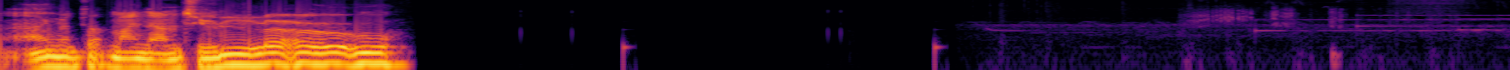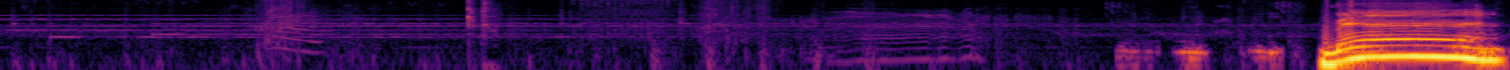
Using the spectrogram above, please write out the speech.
I'm going to put mine down to low. Run!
